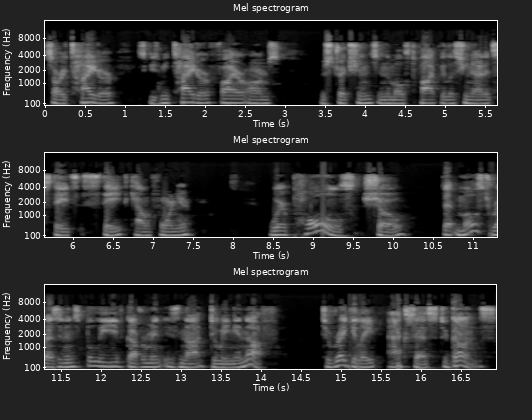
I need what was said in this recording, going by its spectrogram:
sorry, tighter, excuse me, tighter firearms restrictions in the most populous United States state, California, where polls show that most residents believe government is not doing enough to regulate access to guns.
